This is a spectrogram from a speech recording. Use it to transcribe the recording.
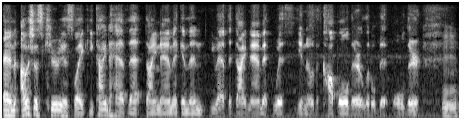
And I was just curious, like, you kind of have that dynamic, and then you have the dynamic with, you know, the couple. They're a little bit older. Mm-hmm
